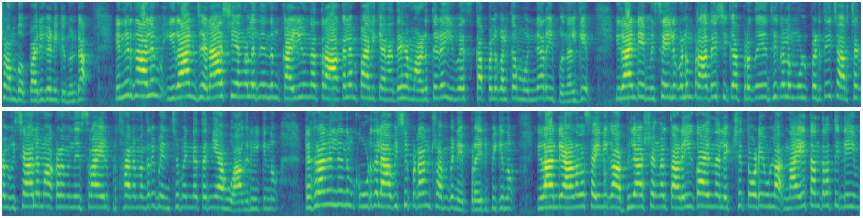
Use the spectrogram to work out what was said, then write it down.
ട്രംപ് പരിഗണിക്കുന്നുണ്ട്. എന്നിരുന്നാലും ഇറാൻ ജലാശയങ്ങളിൽ നിന്നും കഴിയുന്നത്ര അകലം പാലിക്കാൻ അദ്ദേഹം അടുത്തിടെ യു കപ്പലുകൾക്ക് മുന്നറിയിപ്പ് നൽകി. ഇറാന്റെ മിസൈലുകളും പ്രാദേശിക പ്രതിനിധികളും ഉൾപ്പെടുത്തി ചർച്ചകൾ വിശാലമാക്കണമെന്ന് ഇസ്രായേൽ പ്രധാനമന്ത്രി ബെഞ്ചമിൻ നെതന്യാഹു ആഗ്രഹിക്കുന്നു. ടെഹ്റാനിൽ നിന്നും കൂടുതൽ ആവശ്യപ്പെടാൻ ട്രംപിനെ പ്രേരിപ്പിക്കുന്നു. ഇറാന്റെ ആണവ സൈനിക അഭിലാഷങ്ങൾ തടയുക എന്ന ലക്ഷ്യത്തോടെയുള്ള നയതന്ത്രത്തിന്റെയും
